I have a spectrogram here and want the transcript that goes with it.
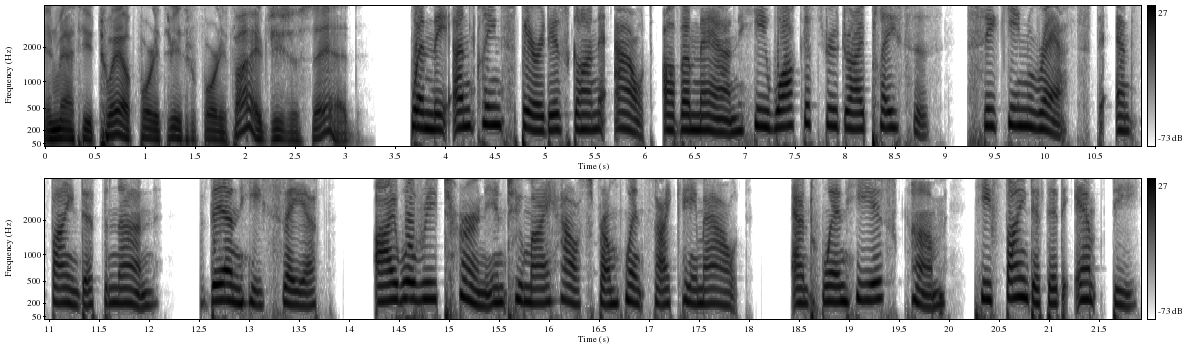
In Matthew 12, 43 through 45, Jesus said, When the unclean spirit is gone out of a man, he walketh through dry places seeking rest, and findeth none. Then he saith, I will return into my house from whence I came out. And when he is come, he findeth it empty,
